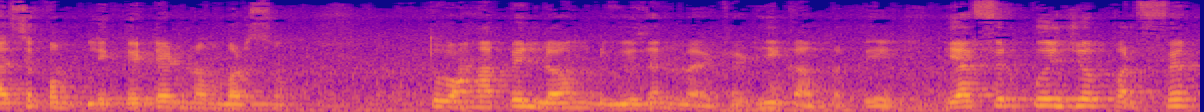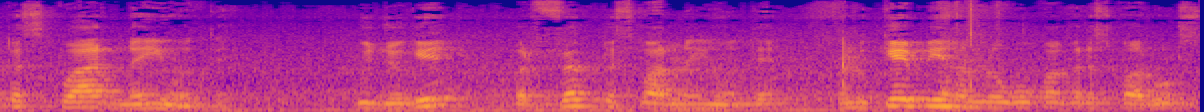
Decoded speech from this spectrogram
ऐसे कॉम्प्लिकेटेड नंबर्स हों तो वहाँ पे लॉन्ग डिवीज़न मेथड ही काम करती है। या फिर कुछ जो परफेक्ट स्क्वायर नहीं होते, कुछ जो कि परफेक्ट स्क्वायर नहीं होते, उनके भी हम लोगों का अगर स्क्वायर रूट्स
